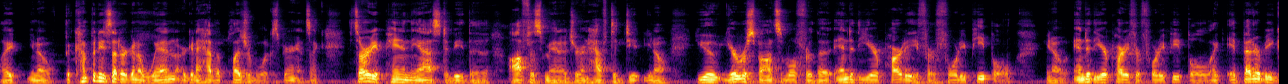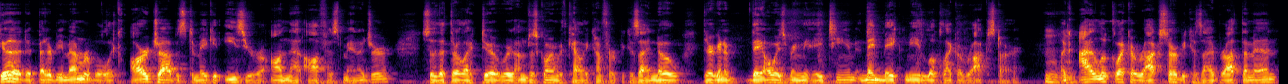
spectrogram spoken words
Like you know, the companies that are going to win are going to have a pleasurable experience. Like it's already a pain in the ass to be the office manager and have to do. You know, you you're responsible for the end of the year party for forty people. You know, end of the year party for forty people. Like it better be good. It better be memorable. Like our job is to make it easier on that office manager so that they're like, dude, I'm just going with Cali Comfort because I know they're gonna. They always bring the A team and they make me look like a rock star. Like I look like a rock star because I brought them in,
